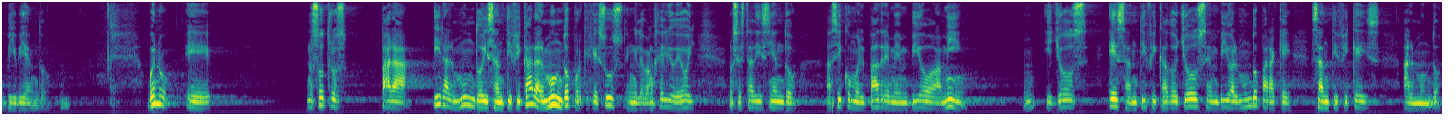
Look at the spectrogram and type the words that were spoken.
viviendo. Bueno, eh, nosotros para ir al mundo y santificar al mundo, porque Jesús en el Evangelio de hoy nos está diciendo, así como el Padre me envió a mí y yo os he santificado, yo os envío al mundo para que santifiquéis al mundo.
